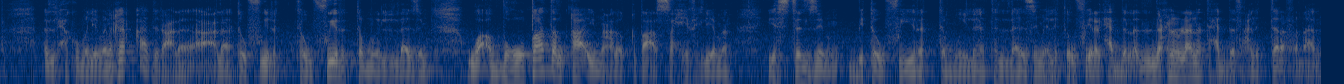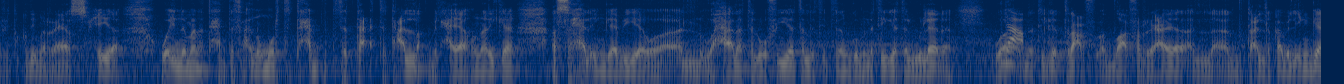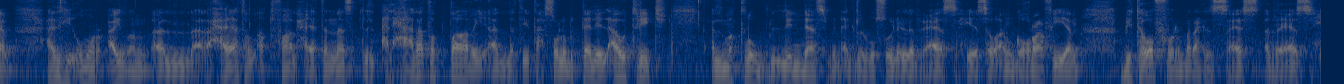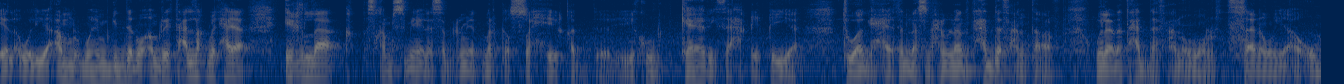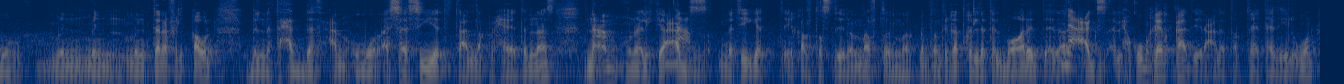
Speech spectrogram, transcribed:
الحكومة اليمنية غير قادرة على على توفير توفير التمويل اللازم والضغوطات القائمة على القطاع الصحي في اليمن يستلزم بتوفير التمويلات اللازمة لتوفير الحد. نحن لا نتحدث عن الترف الآن في تقديم الرعاية الصحية وإنما نتحدث عن أمور تتحدث تتعلق بالحياة هنالك الصحة الإنجابية وال- وحالات الوفيات التي تنجم نتيجة الولادة نعم. ونتيجة ضعف ضعف الرعاية المتعلقة بالانجاب هذه أمور أيضا ال- حياة الأطفال حياة الناس الحالات الطارئة التي تحصل بالتالي الاوتريتش المطلوب للناس من أجل الوصول إلى الرعاية الصحية سواء جغرافيا بتوفر مراكز الرعاية الصحية الأولية. أمر مهم جدا وأمر يتعلق بالحياة. إغلاق 500 إلى 700 مركز صحي قد يكون كارثة حقيقية تواجه حياة الناس. نحن لا نتحدث عن ترف ولا نتحدث عن أمور ثانوية أو أمور من من من ترف القول بل نتحدث عن أمور أساسية تتعلق بحياة الناس. نعم هنالك عجز نتيجة إيقاف تصدير النفط نتيجة قلة الموارد. نعم. عجز الحكومة غير قادرة على تغطية هذه الأمور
